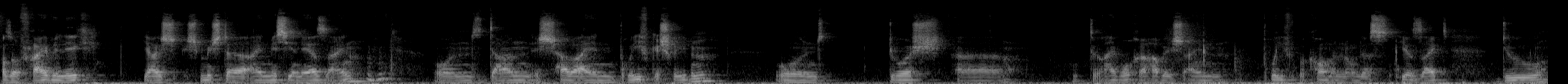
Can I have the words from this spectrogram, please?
also freiwillig, ja, ich, ich möchte ein Missionär sein. Und dann ich habe einen Brief geschrieben und durch äh, drei Wochen habe ich einen Brief bekommen und das hier sagt, du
